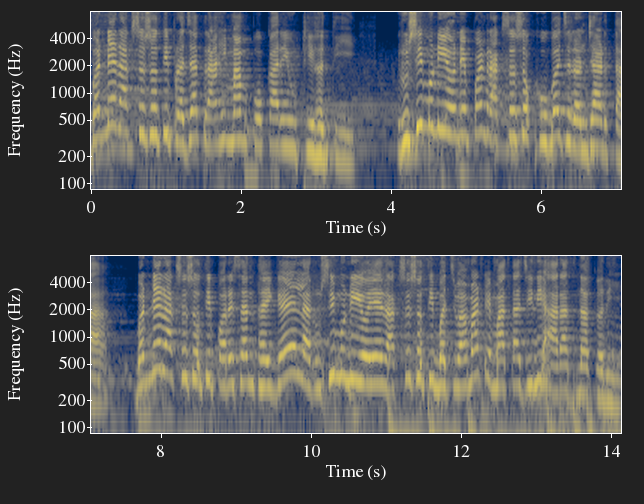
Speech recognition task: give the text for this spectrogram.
બંને રાક્ષસોથી પ્રજા ત્રાહીમામ પોકારી ઉઠી હતી. ઋષિ મુનિઓને પણ રાક્ષસો ખૂબ જ રંજાડતા. બંને રાક્ષસોથી પરેશાન થઈ ગયેલા ઋષિ મુનિઓએ રાક્ષસોથી બચવા માટે માતાજીની આરાધના કરી.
